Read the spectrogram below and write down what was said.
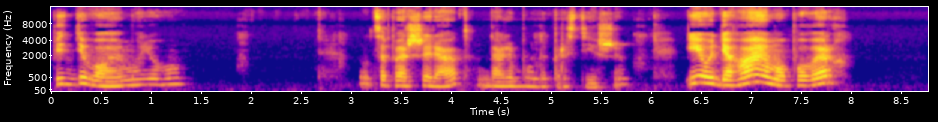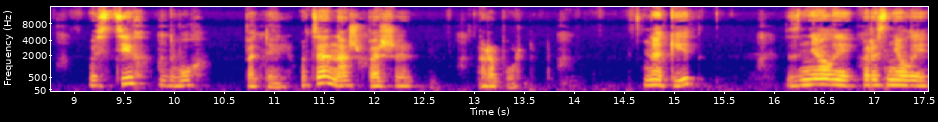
піддіваємо його. Ну, Це перший ряд, далі буде простіше. І одягаємо поверх ось цих двох петель. Оце наш перший рапорт. Накид. Зняли, пересняли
